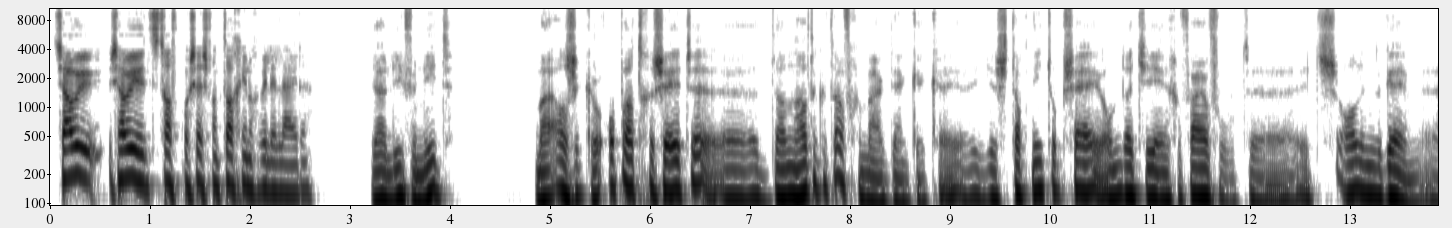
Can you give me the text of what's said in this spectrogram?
Zou u, zou u het strafproces van Taghi nog willen leiden? Ja, liever niet. Maar als ik erop had gezeten, uh, dan had ik het afgemaakt, denk ik. Je stapt niet opzij omdat je je in gevaar voelt. Uh, it's all in the game. Uh,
